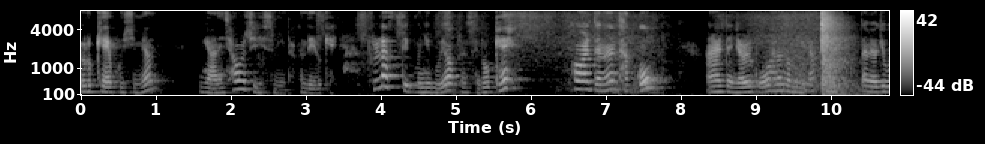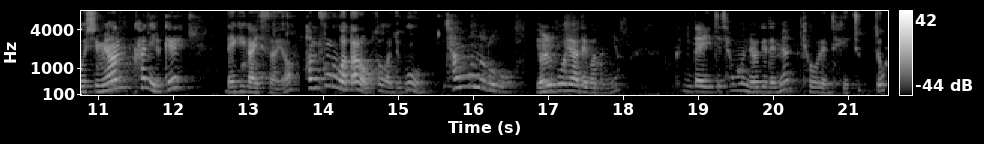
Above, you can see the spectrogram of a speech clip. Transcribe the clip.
이렇게 보시면 여기 안에 샤워실이 있습니다. 근데 이렇게 플라스틱 문이고요. 그래서 이렇게 샤워할 때는 닫고 안 할 땐 열고 하는 겁니다. 그다음에 여기 보시면 칸이 이렇게 4개가 있어요. 환풍구가 따로 없어가지고 창문으로 열고 해야 되거든요. 근데 이제 창문 열게 되면 겨울엔 되게 춥죠.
